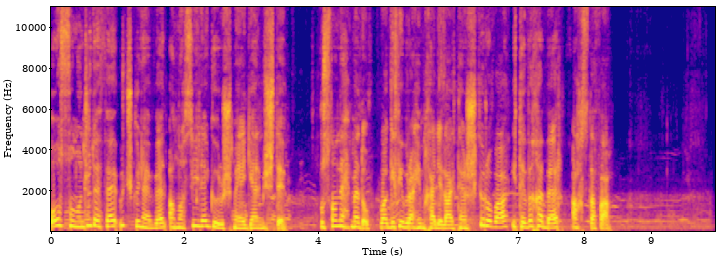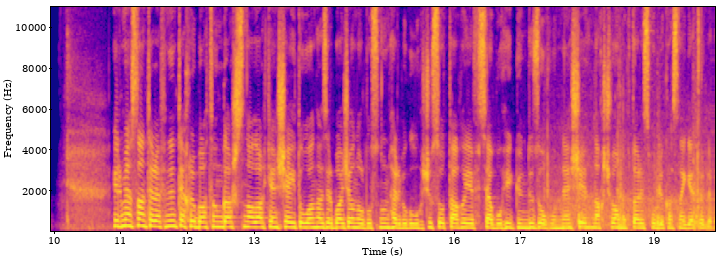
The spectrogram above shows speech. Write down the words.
O, sonuncu dəfə 3 gün əvvəl anası ilə görüşməyə gəlmişdi. Ruslan Əhmədov, Vaqif İbrahim Xəlil Aytən Şükürova, İTV Xəbər, Ağstafa. Ermənistan tərəfinin təxribatının qarşısını alarkən şəhid olan Azərbaycan ordusunun hərbi qulluqçusu Tağıyev Səbuhi Gündüzoğlunun nəşi Naxçıvan Muxtar Respublikasına gətirilib.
